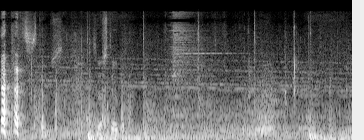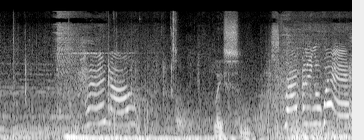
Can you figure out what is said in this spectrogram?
yeah. that's stupid. So stupid. Place some. Scrambling away!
